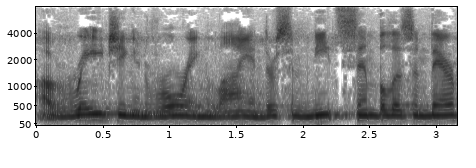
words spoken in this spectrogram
a raging and roaring lion. There's some neat symbolism there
